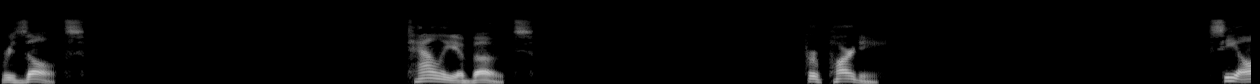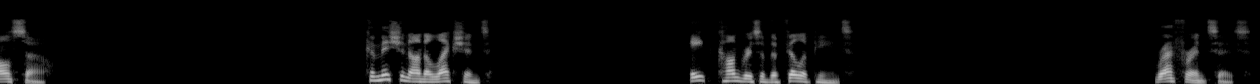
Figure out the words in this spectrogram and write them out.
Results. Tally of votes. Per party. See also Commission on Elections. 8th Congress of the Philippines. References.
